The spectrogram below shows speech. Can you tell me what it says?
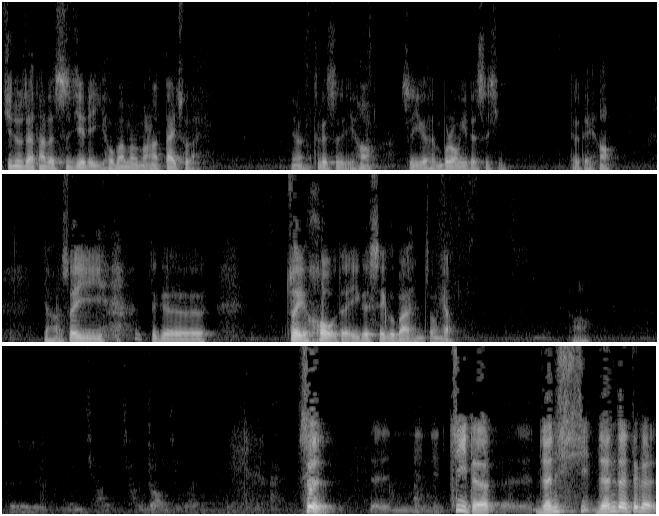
进入在他的世界里以后，慢慢把他带出来。嗯，这个是哈，是一个很不容易的事情，对不对？哈。啊，所以这个最后的一个 say goodbye 很重要，啊，这就是强强壮起来。是，呃，记得人心人的这个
